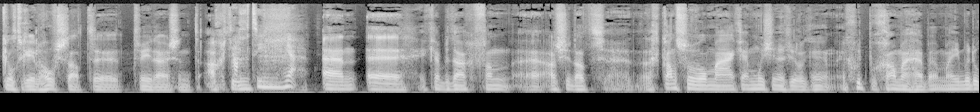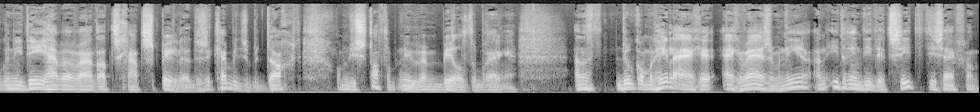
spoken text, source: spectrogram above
culturele hoofdstad 2018. 18, ja. En ik heb bedacht van als je dat er kans voor wil maken... moet je natuurlijk een, een, goed programma hebben. Maar je moet ook een idee hebben waar dat gaat spelen. Dus ik heb iets bedacht om die stad opnieuw in beeld te brengen. En dat doe ik op een hele eigen, eigenwijze manier. En iedereen die dit ziet, die zegt van...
